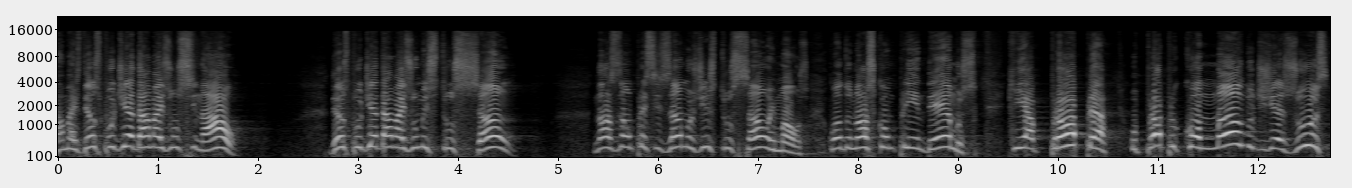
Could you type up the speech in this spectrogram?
Ah, mas Deus podia dar mais um sinal. Deus podia dar mais uma instrução. Nós não precisamos de instrução, irmãos, quando nós compreendemos que a própria, o próprio comando de Jesus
